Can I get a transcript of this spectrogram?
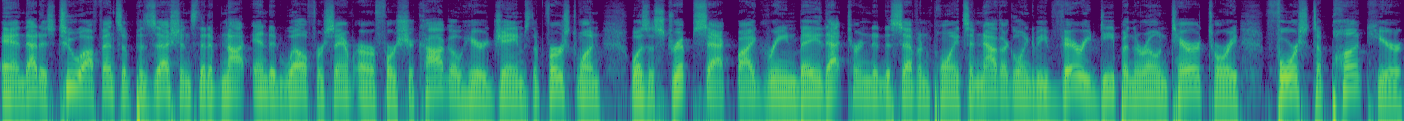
and that is two offensive possessions that have not ended well for San or for Chicago here, James. The first one was a strip sack by Green Bay that turned into seven points, and now they're going to be very deep in their own territory, forced to punt here.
